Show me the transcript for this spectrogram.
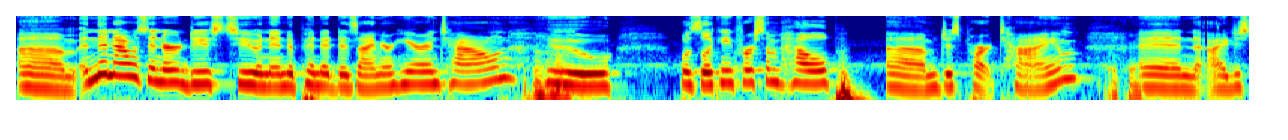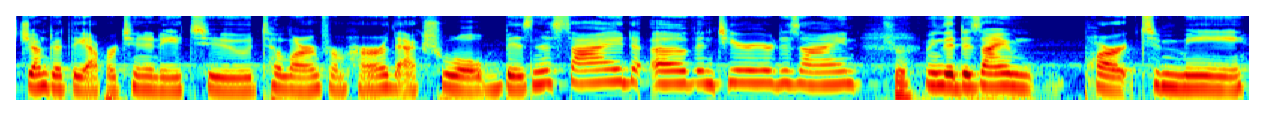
Um, and then I was introduced to an independent designer here in town Uh-huh. who was looking for some help, um, just part time. Okay. And I just jumped at the opportunity to to learn from her the actual business side of interior design. Sure. I mean, the design part to me,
